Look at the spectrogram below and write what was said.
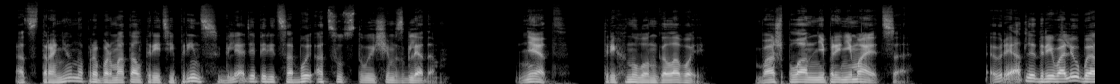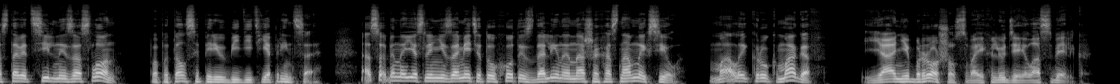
— отстраненно пробормотал третий принц, глядя перед собой отсутствующим взглядом. «Нет», — тряхнул он головой. «Ваш план не принимается». «Вряд ли древолюбы оставят сильный заслон», — попытался переубедить я принца. «Особенно если не заметят уход из долины наших основных сил. Малый круг магов...» «Я не брошу своих людей, Ласвельк»,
